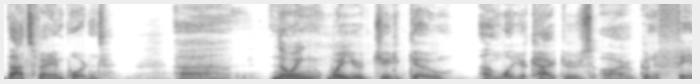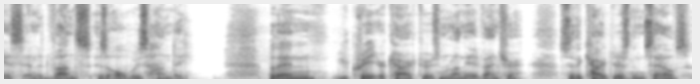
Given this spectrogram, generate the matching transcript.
That's very important. Uh, knowing where you're due to go and what your characters are going to face in advance is always handy. But then you create your characters and run the adventure. So the characters themselves,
